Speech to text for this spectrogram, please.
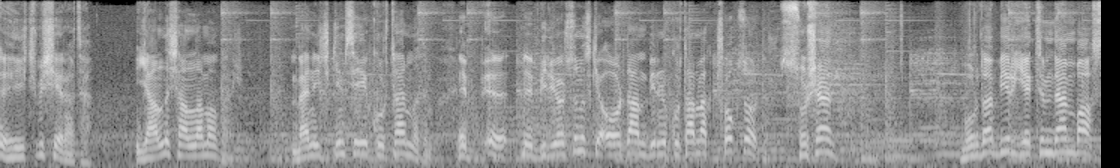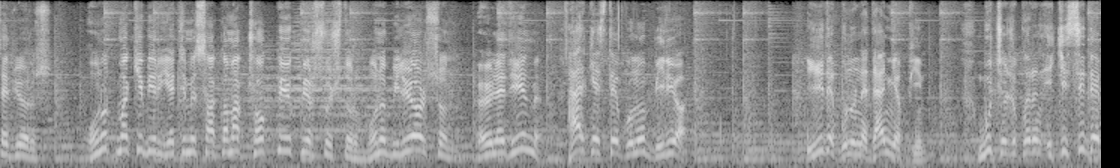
E, hiçbir şey Rada. Yanlış anlama var. Ben hiç kimseyi kurtarmadım. E, e, e, biliyorsunuz ki oradan birini kurtarmak çok zordur. Suşen, burada bir yetimden bahsediyoruz. Unutma ki bir yetimi saklamak çok büyük bir suçtur. Bunu biliyorsun. Öyle değil mi? Herkes de bunu biliyor. İyi de bunu neden yapayım? Bu çocukların ikisi de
